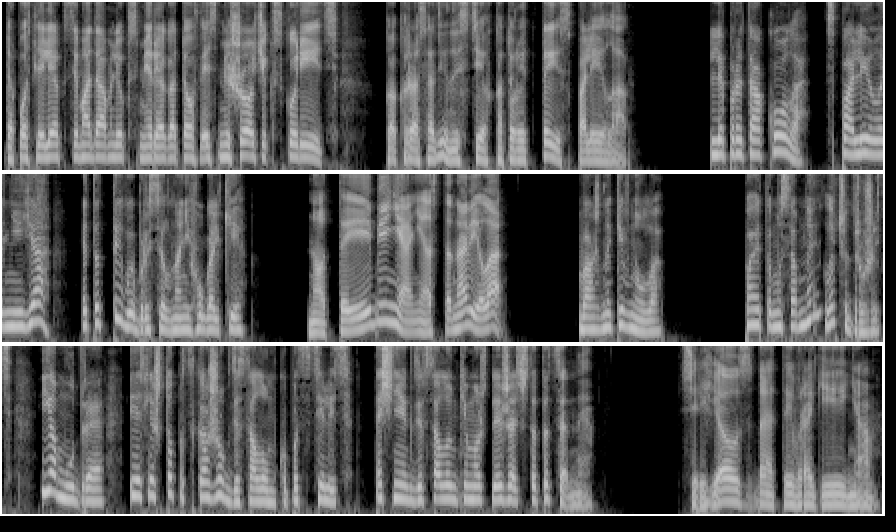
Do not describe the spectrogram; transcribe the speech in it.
Да после лекции мадам Люксмир я готов весь мешочек скурить. Как раз один из тех, которые ты спалила». «Для протокола спалила не я, это ты выбросил на них угольки». «Но ты меня не остановила». Важно кивнула. «Поэтому со мной лучше дружить. Я мудрая, и если что, подскажу, где соломку подстелить. Точнее, где в соломке может лежать что-то ценное». «Серьезно ты врагиня»,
